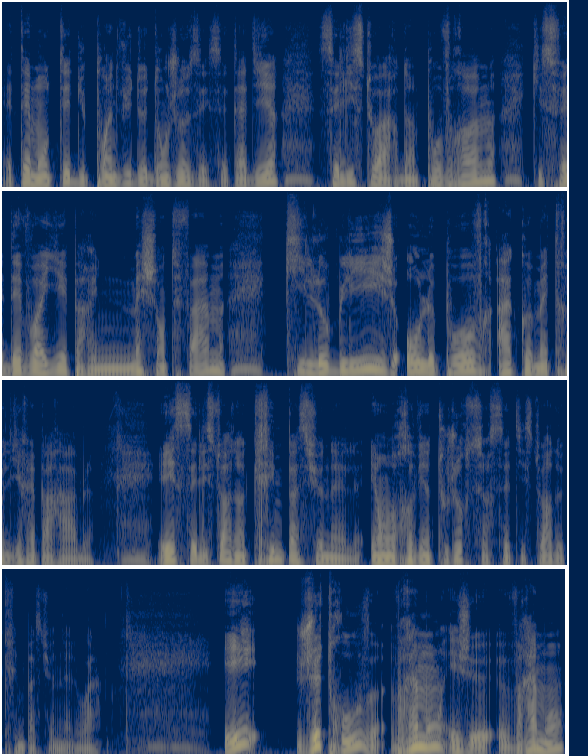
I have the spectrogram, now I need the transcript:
étaient montées du point de vue de Don José, c'est-à-dire c'est l'histoire d'un pauvre homme qui se fait dévoyer par une méchante femme qui l'oblige, oh le pauvre, à commettre l'irréparable. Et c'est l'histoire d'un crime passionnel. Et on revient toujours sur cette histoire de crime passionnel. Voilà. Et je trouve vraiment, et je, vraiment,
